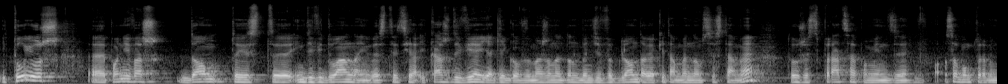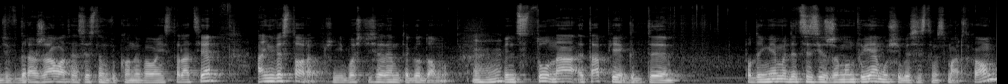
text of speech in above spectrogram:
I tu już, e, ponieważ dom to jest indywidualna inwestycja i każdy wie, jak jego wymarzony dom będzie wyglądał, jakie tam będą systemy, to już jest praca pomiędzy osobą, która będzie wdrażała ten system, wykonywała instalację, a inwestorem, czyli właścicielem tego domu. Więc tu na etapie, gdy podejmiemy decyzję, że montujemy u siebie system Smart Home,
